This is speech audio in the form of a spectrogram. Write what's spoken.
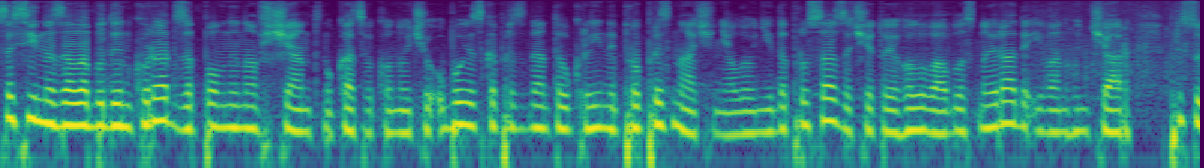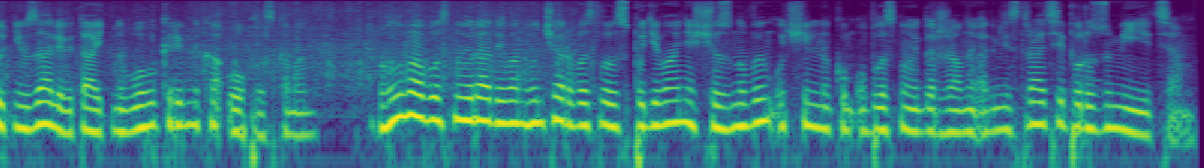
Сесійна зала будинку рад заповнена вщент. Указ виконуючого обов'язки президента України про призначення Леоніда Пруса зачитує голова обласної ради Іван Гончар. Присутні в залі вітають нового керівника оплесками. Голова обласної ради Іван Гончар висловив сподівання, що з новим очільником обласної державної адміністрації порозуміється.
